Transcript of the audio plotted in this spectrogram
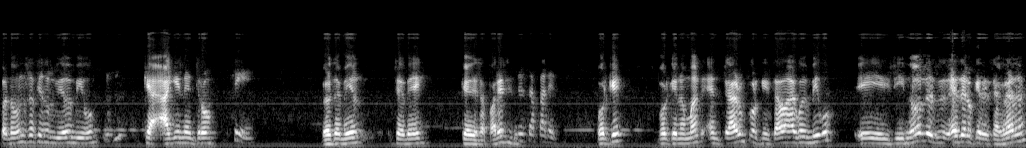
cuando uno está haciendo el video en vivo que alguien entró. Sí. Pero también se ve que desaparecen. Desaparecen. ¿Por qué? Porque nomás entraron porque estaba algo en vivo y si no es de lo que les agrada,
